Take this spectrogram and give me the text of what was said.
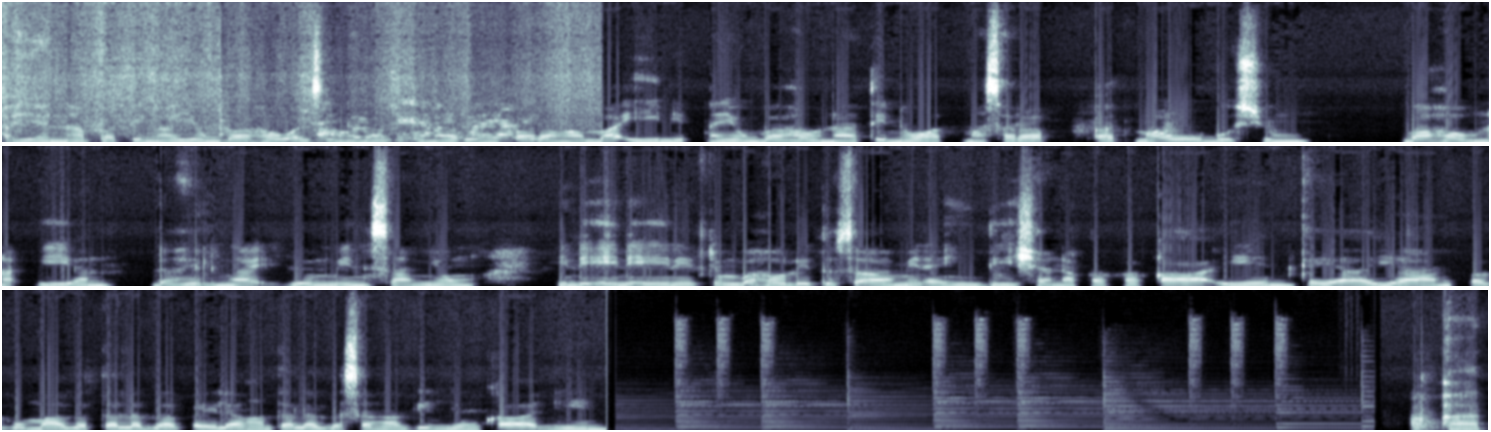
Ayan na, pati nga yung bahaw ay sinunod ko na rin para nga mainit na yung bahaw natin no, at masarap at maubos yung bahaw na iyan. Dahil nga yun minsan yung hindi iniinit yung bahaw dito sa amin ay hindi siya nakakakain. Kaya ayan, pag umaga talaga, kailangan talaga sangagin yung kanin. At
